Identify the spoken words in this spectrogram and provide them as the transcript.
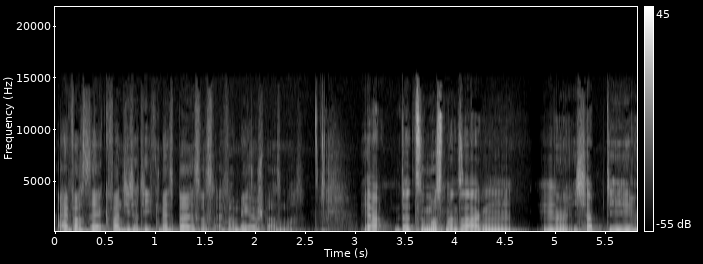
einfach sehr quantitativ messbar ist, was einfach mega Spaß macht. Ja, dazu muss man sagen, ne, ich habe die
